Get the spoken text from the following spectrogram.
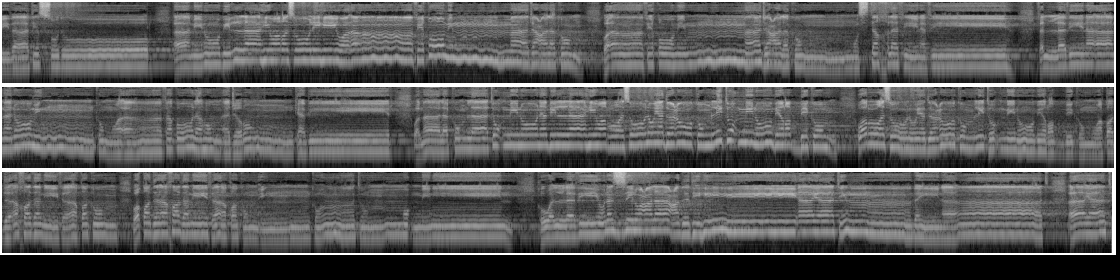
بذات الصدور. آمنوا بالله ورسوله وأنفقوا مما جعلكم وأنفقوا مما جعلكم مستخلفين فيه. فالذين آمنوا منكم وأنفقوا لهم أجر كبير وما لكم لا تؤمنون بالله والرسول يدعوكم لتؤمنوا بربكم والرسول يدعوكم لتؤمنوا بربكم وقد أخذ ميثاقكم وقد أخذ ميثاقكم إن كنتم مؤمنين. هو الذي ينزل على عبده آيات بينات آيات بينات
